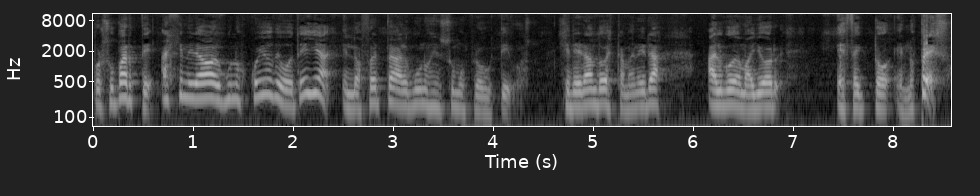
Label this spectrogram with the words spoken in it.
por su parte, ha generado algunos cuellos de botella en la oferta de algunos insumos productivos, generando de esta manera algo de mayor efecto en los precios.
